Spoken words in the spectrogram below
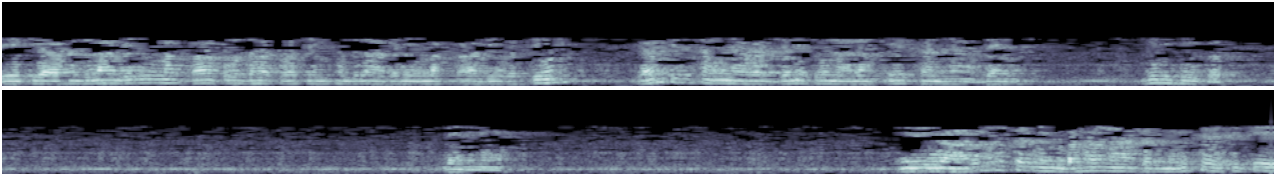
මේ කියා හඳුනා ගැනීමක් ආපෝ දහස් වශයෙන් හඳුනා ගැනීමක් ආදී වශයෙන් යම් කිසි සංඥාවක් දැනෙත වුණා නම් ඒ සංඥා දැන් විනිහි ගොස් දැන් නෑ ඒ ආරම්භ කරමින් භාවනා කරන විට සිටේ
